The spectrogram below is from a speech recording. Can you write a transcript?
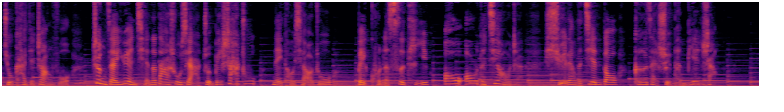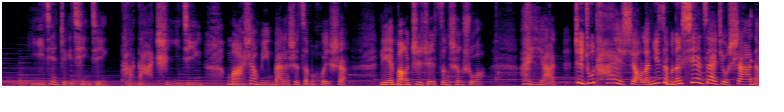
就看见丈夫正在院前的大树下准备杀猪，那头小猪。被捆了四蹄，嗷嗷地叫着，雪亮的尖刀搁在水盆边上。一见这个情景，他大吃一惊，马上明白了是怎么回事，连忙制止曾生说：“哎呀，这猪太小了，你怎么能现在就杀呢？”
